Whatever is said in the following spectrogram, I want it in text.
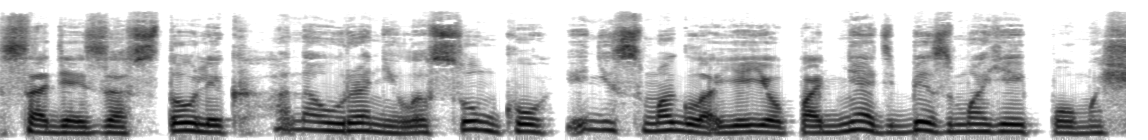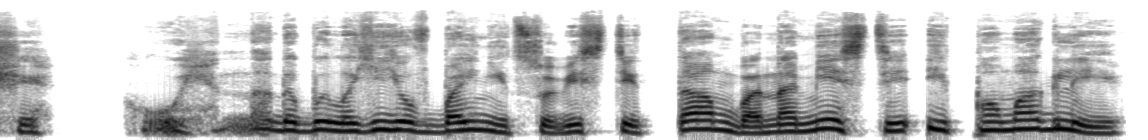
Садясь за столик, она уронила сумку и не смогла ее поднять без моей помощи. Ой, надо было ее в больницу везти, там бы, на месте, и помогли.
